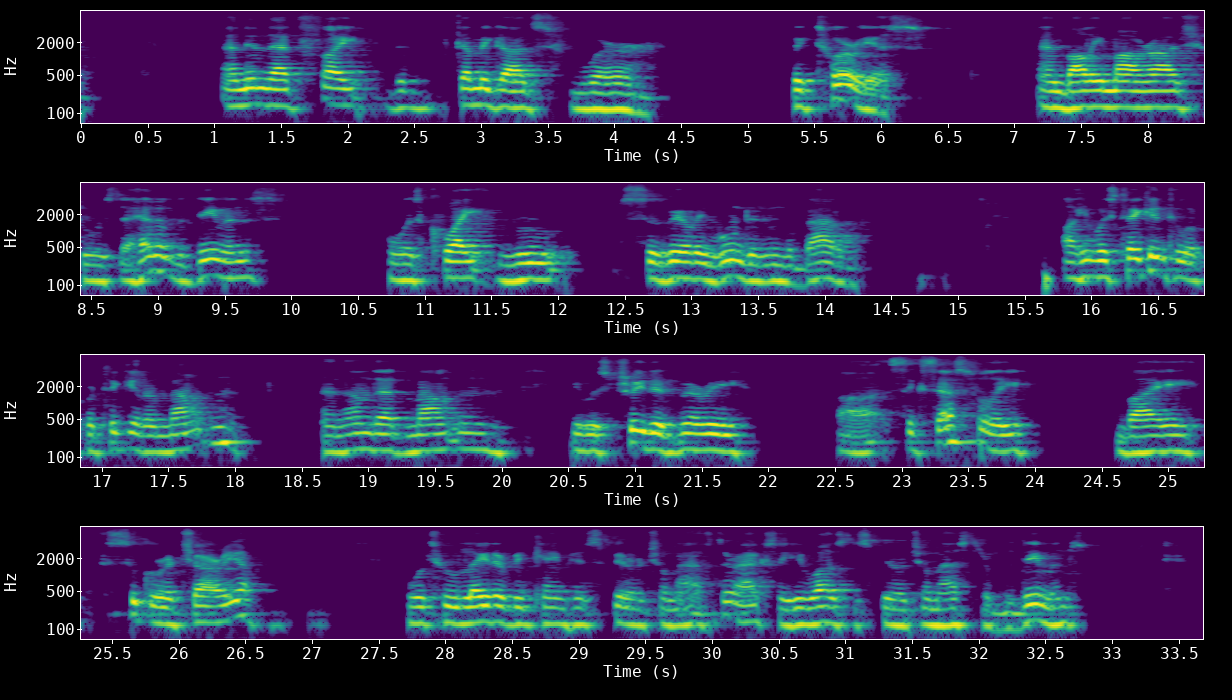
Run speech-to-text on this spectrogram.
And in that fight, the demigods were victorious. And Bali Maharaj, who was the head of the demons, was quite severely wounded in the battle. Uh, he was taken to a particular mountain, and on that mountain, he was treated very uh, successfully by Sukracharya, which who later became his spiritual master. Actually, he was the spiritual master of the demons.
